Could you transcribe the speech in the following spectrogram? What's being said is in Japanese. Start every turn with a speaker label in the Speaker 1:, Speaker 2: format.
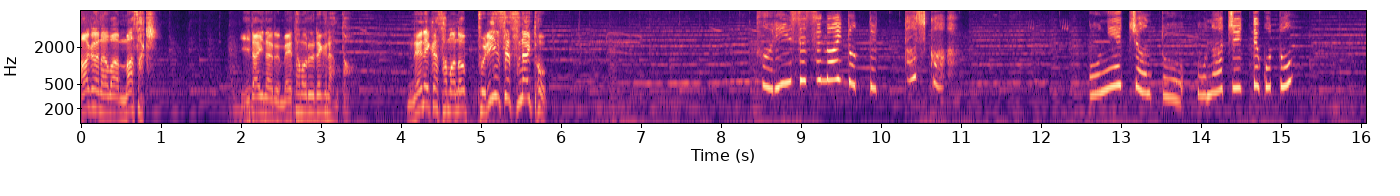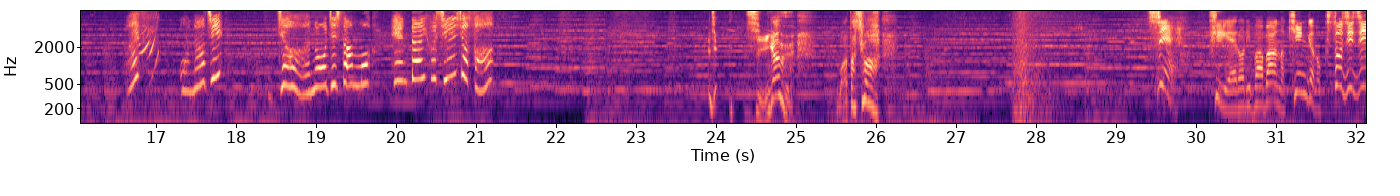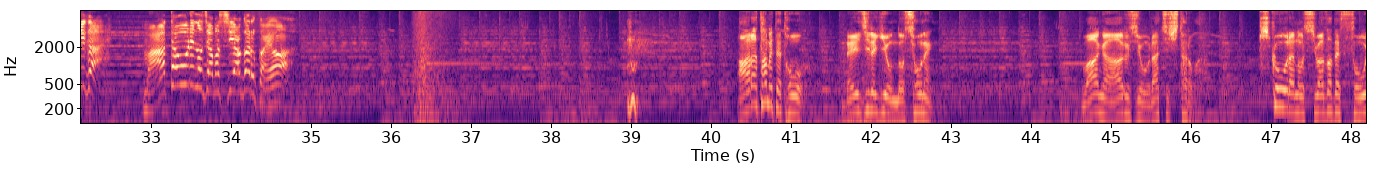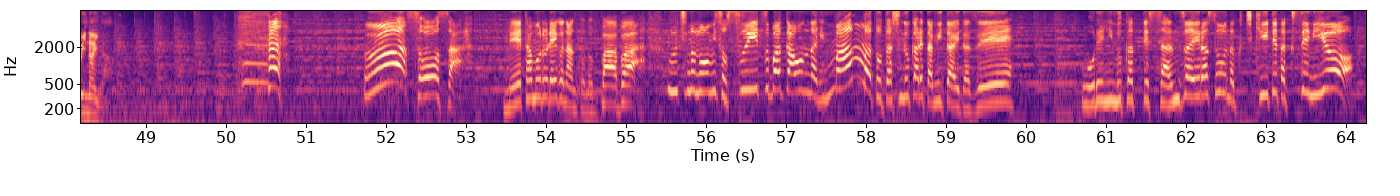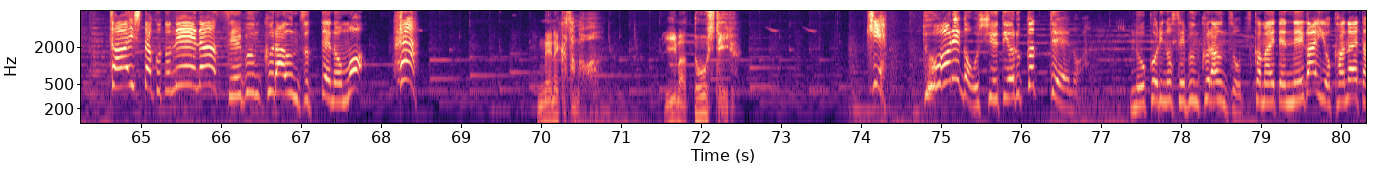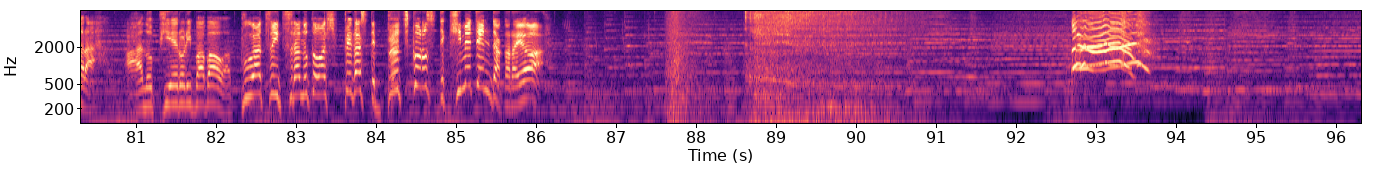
Speaker 1: 我が名はマサキ偉大なるメタモルレグナントネネカ様のプリンセスナイト。
Speaker 2: プリンセスナイトって確かお兄ちゃんと同じってこと？え？同じ？じゃああのおじさんも変態不審者さ？
Speaker 1: ち違う。私は。
Speaker 3: しピエロリババアの金魚のクソじじいがまた俺の邪魔しやがるかよ。
Speaker 1: 改めて問おう。レイジレギオンの少年。我が主を拉致したのはキコーラの仕業でそういな。いな
Speaker 3: うわそうさ。メタモルレグナントのババア。うちの脳みそスイーツバカ女にまんまと出し抜かれたみたいだぜ俺に向かって散々偉そうな口聞いてたくせによ。大したことねえなセブンクラウンズってのも。は
Speaker 1: っネネカ様は今どうしている？
Speaker 3: き誰が教えてやるかっての。残りのセブンクラウンズを捕まえて願いを叶えたらあのピエロリババアは分厚い面の皮ひっぺがしてぶち殺すって決めてんだからよ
